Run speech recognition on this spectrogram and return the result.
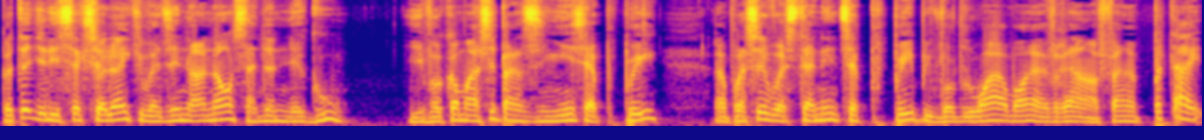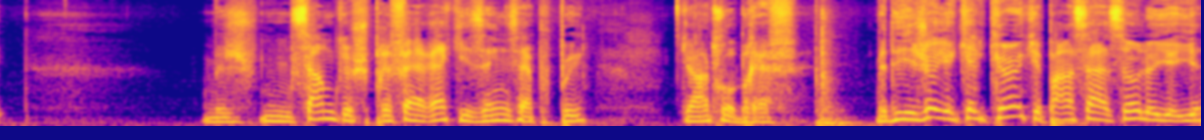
Peut-être il y a des sexologues qui vont dire non, non, ça donne le goût. Il va commencer par zigner sa poupée. Après ça, il va se tanner de sa poupée puis il va vouloir avoir un vrai enfant. Peut-être. Mais il me semble que je préférerais qu'il zigne sa poupée qu'entre bref. Mais déjà, il y a quelqu'un qui a pensé à ça. Là. Il, y a,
